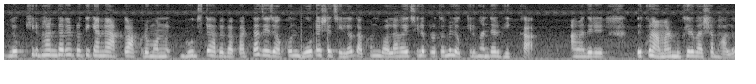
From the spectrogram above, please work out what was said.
লক্ষ্মীর ভান্ডারের প্রতি কেন এত আক্রমণ? বুঝতে হবে ব্যাপারটা যে যখন ভোট এসেছিল, তখন বলা হয়েছিল প্রথমে লক্ষ্মীর ভান্ডার ভিক্ষা। আমাদের, দেখুন, আমার মুখের ভাষা ভালো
